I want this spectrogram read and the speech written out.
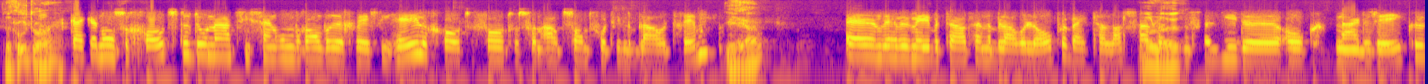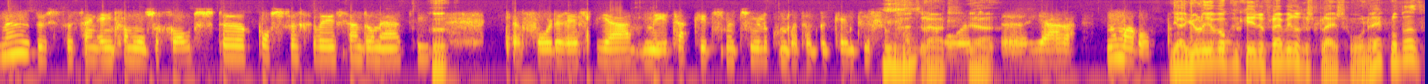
Dat Goed hoor. Kijk, en onze grootste donaties zijn onder andere geweest... die hele grote foto's van Oud-Zandvoort in de blauwe tram. Ja. En we hebben meebetaald aan de blauwe loper bij Talassa. Oh, leuk. Dat invaliden ook naar de zee kunnen. Dus dat zijn een van onze grootste posten geweest aan donaties. Huh. En voor de rest, ja, Metakits natuurlijk, omdat dat bekend is. in Uiteraard, Zandvoort. ja. Eh, ja, noem maar op. Ja, jullie hebben ook een keer de vrijwilligersprijs gewonnen, hè? Klopt dat?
